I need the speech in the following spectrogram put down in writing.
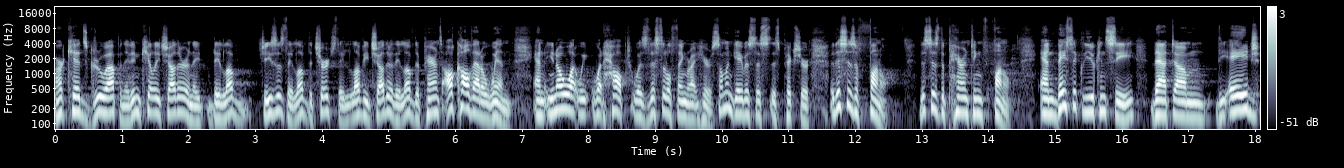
our kids grew up and they didn't kill each other and they, they love Jesus, they love the church, they love each other, they love their parents. I'll call that a win. And you know what, we, what helped was this little thing right here. Someone gave us this, this picture. This is a funnel. This is the parenting funnel. And basically, you can see that um, the age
